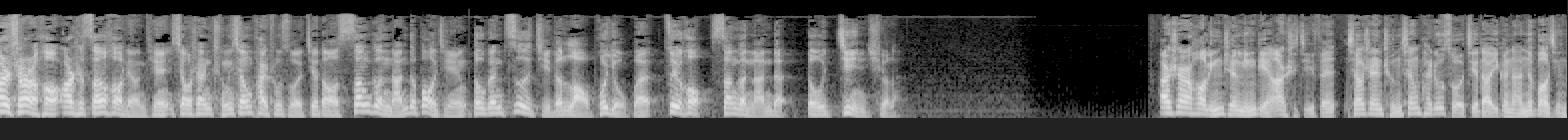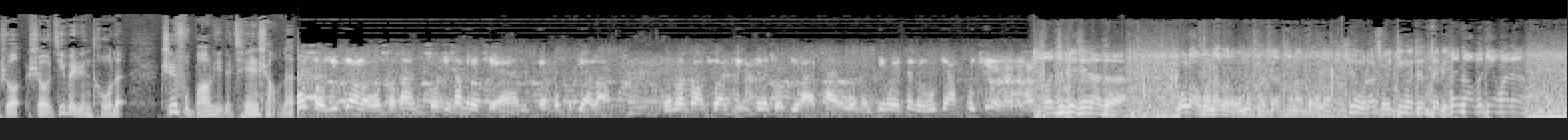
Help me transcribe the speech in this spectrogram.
二十二号、二十三号两天，萧山城乡派出所接到三个男的报警，都跟自己的老婆有关。最后，三个男的都进去了。二十二号凌晨零点二十几分，萧山城乡派出所接到一个男的报警，说手机被人偷了，支付宝里的钱少了。我手机掉了，我手上手机上面的钱全部不见了，能不能帮我出来警？这个手机 iPad 我能定位这个如家附近。手机被谁拿走了？我老婆拿走了，我们吵架，她拿走了。现在我的手机定位在这里。那你老婆电话呢？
